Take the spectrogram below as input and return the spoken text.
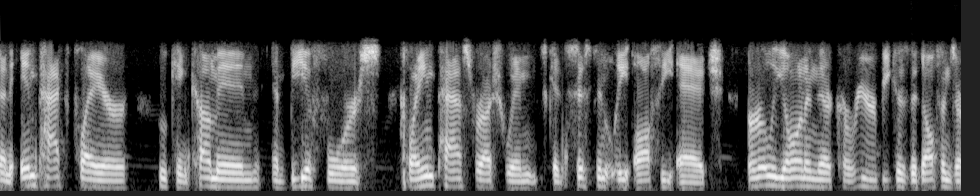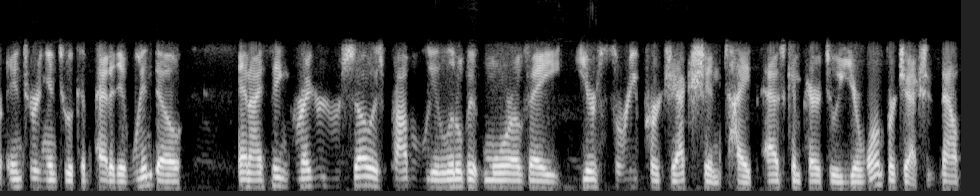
an impact player who can come in and be a force, claim pass rush wins consistently off the edge early on in their career because the Dolphins are entering into a competitive window. And I think Gregory Rousseau is probably a little bit more of a year three projection type as compared to a year one projection. Now,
